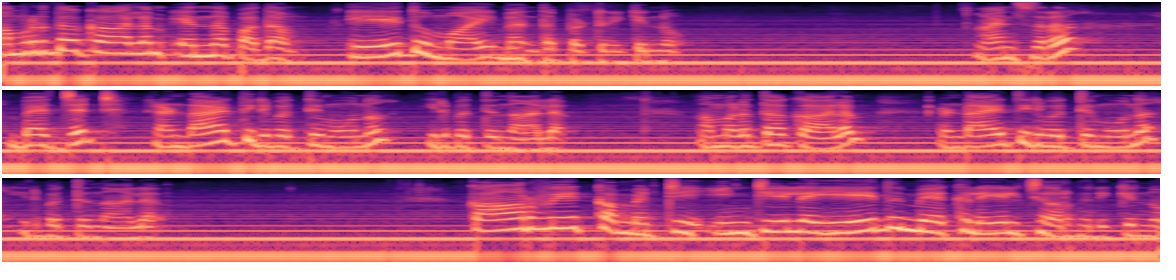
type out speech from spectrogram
അമൃതകാലം എന്ന പദം ഏതുമായി ബന്ധപ്പെട്ടിരിക്കുന്നു? ആൻസർ ബജറ്റ് രണ്ടായിരത്തി ഇരുപത്തി മൂന്ന് ഇരുപത്തിനാല്. അമൃതകാലം രണ്ടായിരത്തി ഇരുപത്തി മൂന്ന് ഇരുപത്തിനാല്. കാർവേ കമ്മിറ്റി ഇന്ത്യയിലെ ഏത് മേഖലയിൽ ചേർന്നിരിക്കുന്നു?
